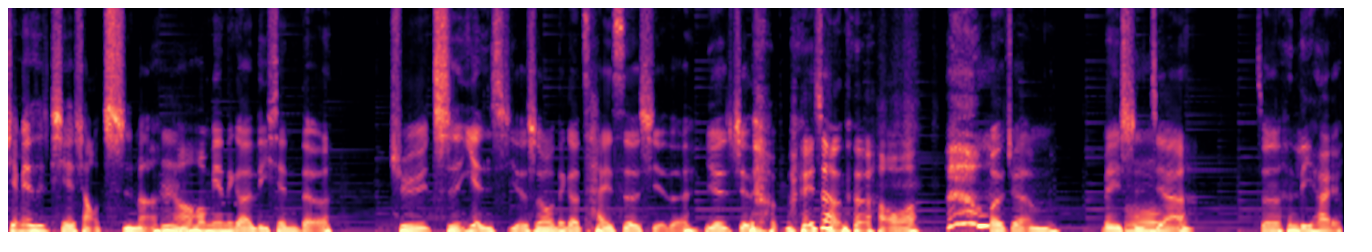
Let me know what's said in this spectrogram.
前面是写小吃嘛，嗯、然后后面那个李先德去吃宴席的时候，那个菜色写的也写得非常的好啊，我就觉得嗯，美食家。哦。真的很厉害，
